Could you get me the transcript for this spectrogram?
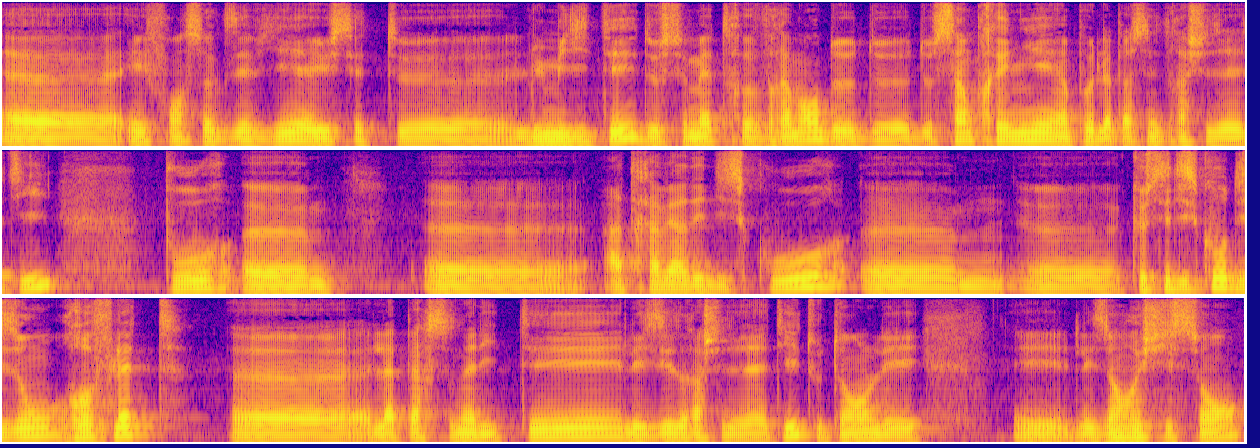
Euh, et François Xavier a eu cette euh, l'humilité de se mettre vraiment, de, s'imprégner un peu de la personnalité de Rachid Dati pour, euh, à travers des discours, que ces discours, disons, reflètent la personnalité, les idées de Rachid Dati, tout en les enrichissant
